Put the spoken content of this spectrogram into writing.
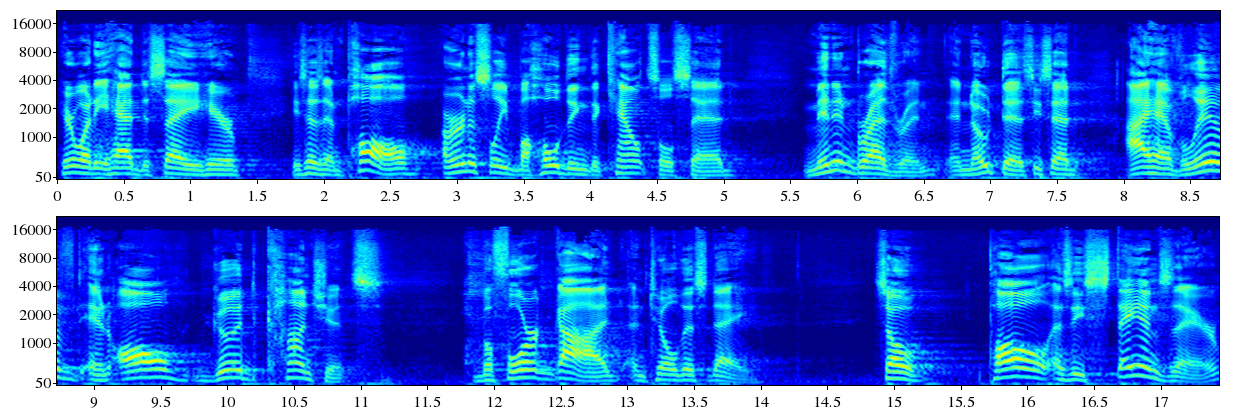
hear what he had to say here he says, And Paul, earnestly beholding the council, said, Men and brethren, and note this, he said, I have lived in all good conscience before God until this day. So, Paul, as he stands there,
